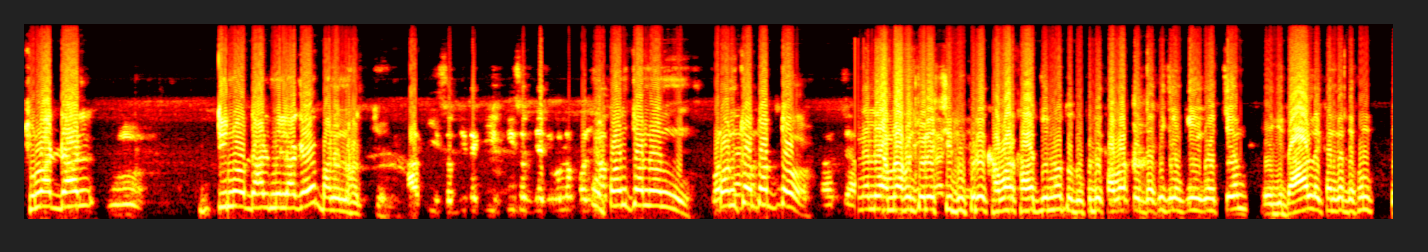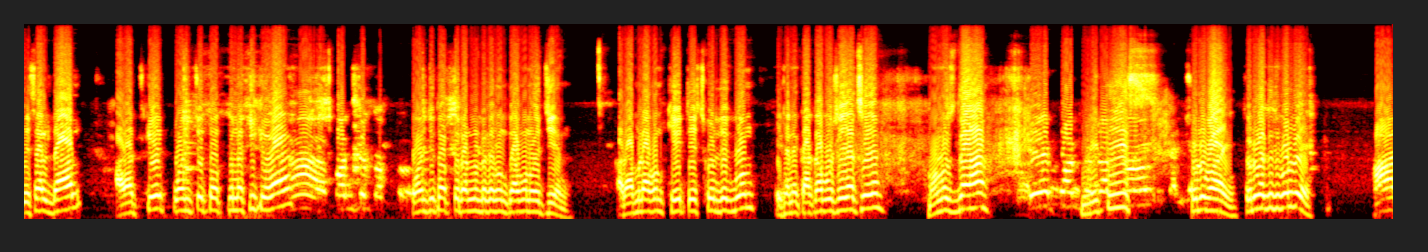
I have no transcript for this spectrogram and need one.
ছোলার ডাল হুম। তিনো ডাল মিলাকে বানানো হচ্ছে। আর কি সবজিতে কি কি সবজি আছে বলল? পঞ্চ পঞ্চান্ন পঞ্চতত্ত্ব। আচ্ছা আমরা এখন চলে এসেছি দুপুরে খাবার খাওয়ার জন্য। তো দুপুরে খাবার তো দেখেছিলাম কি কি হচ্ছে? এই যে ডাল এখানকার দেখুন স্পেশাল ডাল। আর আজকে পঞ্চতত্ত্ব না কি কাকা হ্যাঁ পঞ্চতত্ত্ব। পঞ্চতত্ত্ব রান্নাটা দেখুন কেমন হয়েছে। আর আমরা এখন খেয়ে টেস্ট করে দেখব। এখানে কাকা বসে গেছে মনোজ দা নীতিশ ছোট ভাই। ছোট ভাই কিছু বলবে? হ্যাঁ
